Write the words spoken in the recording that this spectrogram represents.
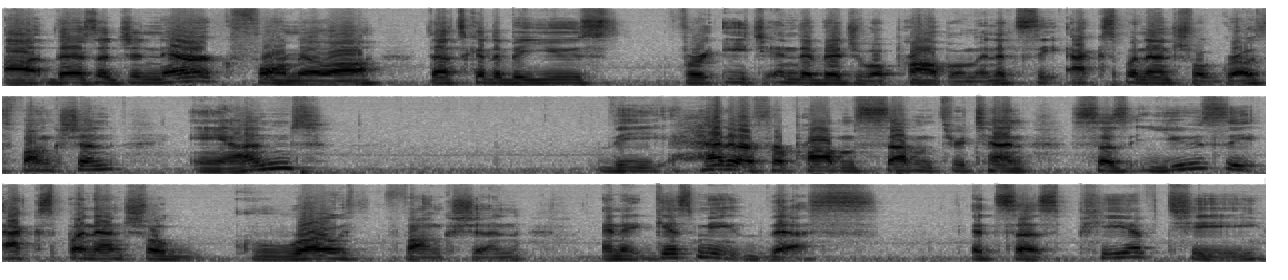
uh, there's a generic formula that's going to be used for each individual problem, and it's the exponential growth function. And the header for problems 7 through 10 says use the exponential growth function, and it gives me this. It says P of t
